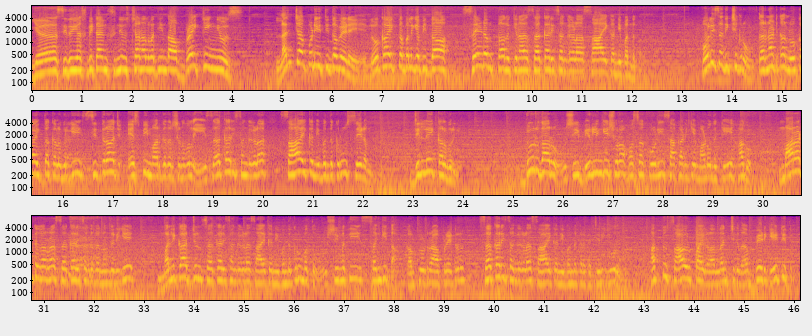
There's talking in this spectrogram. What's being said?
S ಇದು S B Times news channel ವತಿಯಿಂದ breaking news ಲಂಚ ಪಡೆಯುತ್ತಿದ್ದ ವೇಳೆ ಲೋಕಾಯುಕ್ತ ಬಲಿಗೆ ಬಿದ್ದ ಸೇಡಂ ತಾಲೂಕಿನ ಸಹಕಾರಿ ಸಂಘಗಳ ಸಹಾಯಕ ನಿಬಂಧಕರು. ಪೊಲೀಸ್ ಅಧೀಕ್ಷಕರು ಕರ್ನಾಟಕ ಲೋಕಾಯುಕ್ತ ಕಲಬುರಗಿ ಸಿದ್ದರಾಜ್ ಎಸ್ಪಿ ಮಾರ್ಗದರ್ಶನದಲ್ಲಿ ಸಹಕಾರಿ ಸಂಘಗಳ ಸಹಾಯಕ ನಿಬಂಧಕರು ಸೇಡಂ, ಜಿಲ್ಲೆ ಕಲಬುರಗಿ. ದೂರುದಾರರು ಶ್ರೀ ಬೀರ್ಲಿಂಗೇಶ್ವರ ಹೊಸ ಕೋಳಿ ಸಾಕಾಣಿಕೆ ಮಾಡುವುದಕ್ಕೆ ಹಾಗೂ ಮಾರಾಟಗಾರರ ಸಹಕಾರಿ ಸಂಘದ ನೋಂದಣಿಗೆ ಮಲ್ಲಿಕಾರ್ಜುನ್ ಸಹಕಾರಿ ಸಂಘಗಳ ಸಹಾಯಕ ನಿಬಂಧಕರು ಮತ್ತು ಶ್ರೀಮತಿ ಸಂಗೀತ ಕಂಪ್ಯೂಟರ್ ಆಪರೇಟರ್ ಸಹಕಾರಿ ಸಂಘಗಳ ಸಹಾಯಕ ನಿಬಂಧಕರ ಕಚೇರಿ ಇವರು ಹತ್ತು ಸಾವಿರ ರೂಪಾಯಿಗಳ ಲಂಚದ ಬೇಡಿಕೆ ಇಟ್ಟಿದ್ದರು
